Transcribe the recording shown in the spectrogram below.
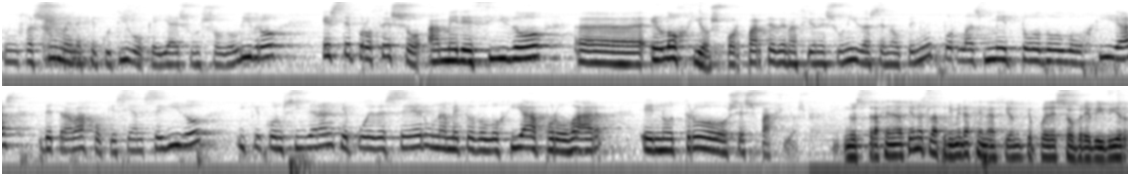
un resumen ejecutivo que ya es un solo libro. Este proceso ha merecido eh, elogios por parte de Naciones Unidas en el PNUD por las metodologías de trabajo que se han seguido y que consideran que puede ser una metodología a probar en otros espacios. Nuestra generación es la primera generación que puede sobrevivir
